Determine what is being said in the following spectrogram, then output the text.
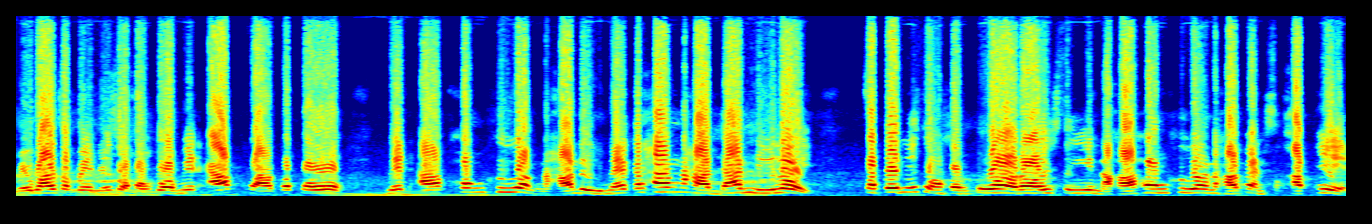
ไม่ว่าจะเป็นในส่วนของตัวเม็ดอาร์คฝากระโปรงเม็ดอาร์คห้องเครื่องนะคะ หรือแม้กระทั่งนะคะ ด้านนี้เลย จะเป็นในส่วนของตัวรอยซีนนะคะ ห้องเครื่องนะคะ แผ่นสครับเพจ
